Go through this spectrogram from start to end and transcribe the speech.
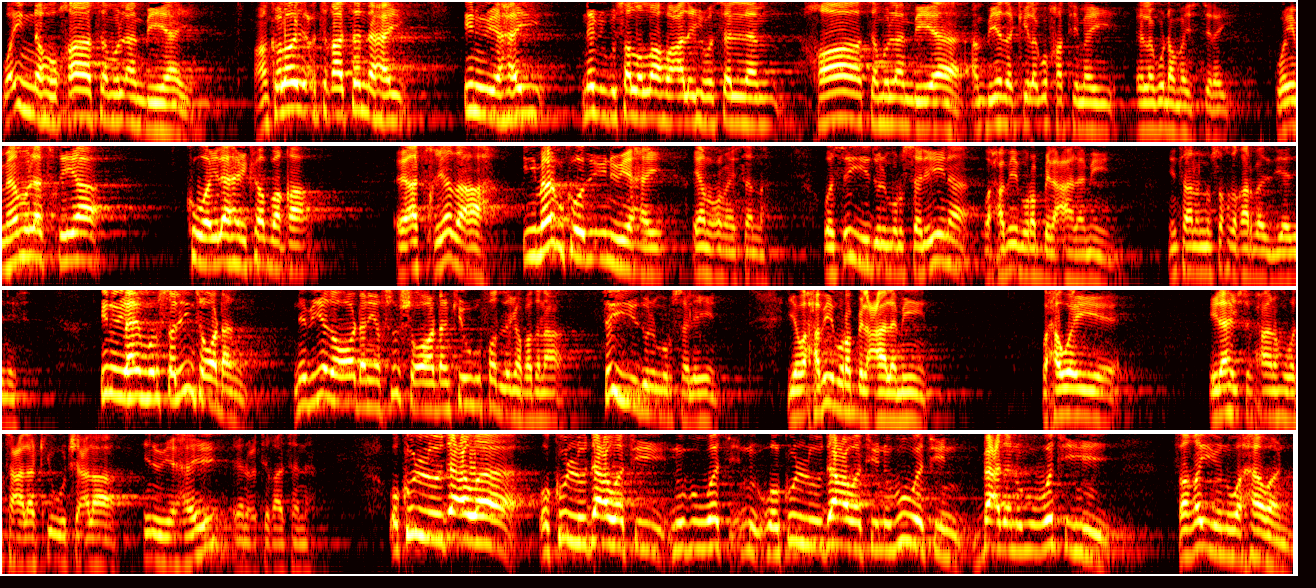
wa inahu khaatamu lambiyaa'i waxaan kaloo ictiqaadsanahay inuu yahay nebigu sala allahu calayhi wasalam khaatamu alambiyaa ambiyada kii lagu khatimay ee lagu dhammaystiray wa imaamu latqiyaa kuwa ilaahay ka baqa ee atqiyada ah imaamkoodu inuu yahay ayaanu rumaysanna wa sayidu lmursaliina wa xabiibu rabbi alcaalamiin intaana nusakda qaar baa ziyaadinaysa inuu yahay mursaliinta oo dhan nebiyada oo dhan iyo rususha oo dhan kii ugu fadliga badnaa sayidu lmursaliin iyo wa xabiibu rabbi alcaalamiin waxa weeye ilaahay subxaanahu wa tacaala kii uu jeclaa inuu yahay ayaanu ictiqaadsana wakulu dacwati nubuwatin bacda nubuwatihi faqayun wa hawan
